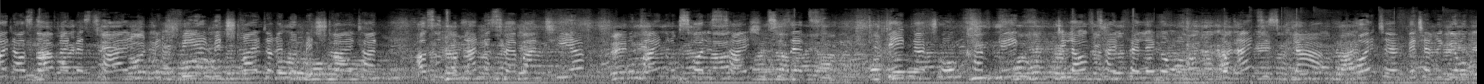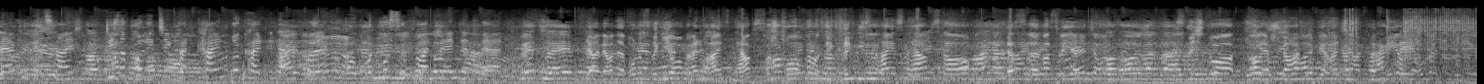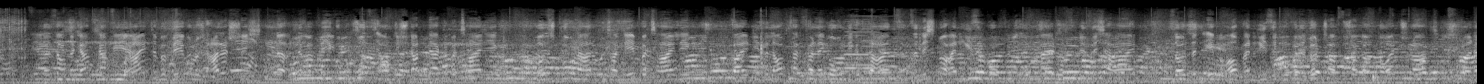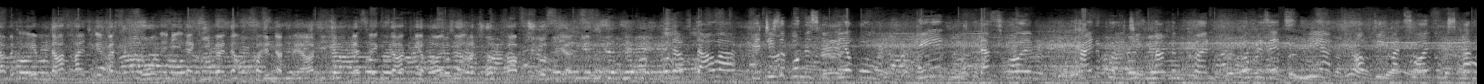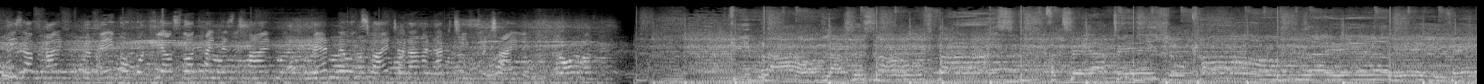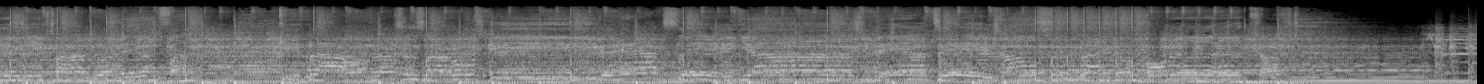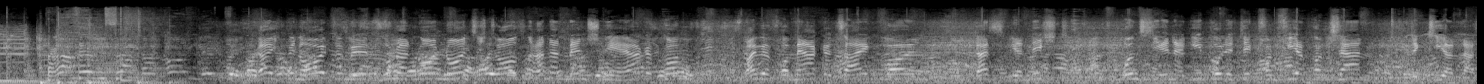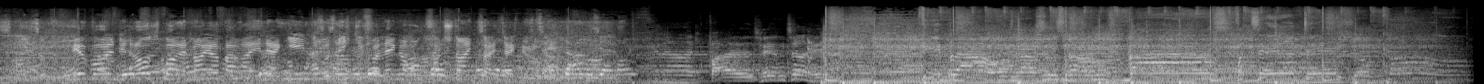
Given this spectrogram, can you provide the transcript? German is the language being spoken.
aus Nordrhein-Westfalen mit vielen Mitstreiterinnen und Mitstreitern aus unserem Landesverband hier, um eindrucksvolles Zeichen zu setzen gegen Atomkraft, gegen die Laufzeitverlängerung. Und eins ist klar, heute wird der Regierung Merkel gezeigt, diese Politik hat keinen Rückhalt in der Bevölkerung und muss sofort beendet werden. Ja, wir haben der Bundesregierung einen heißen Herbst versprochen und sie kriegt diesen heißen Herbst auch. Das, äh, was wir hier hinter uns haben, ist nicht nur sehr stark mit der Anti-AKW und der Umwelt das ist auch eine ganz, ganz breite Bewegung durch alle Schichten. Eine Bewegung, wo sich auch die Stadtwerke beteiligen, wo sich kommunale Unternehmen beteiligen, weil diese Laufzeitverlängerungen, die geplant sind, sind nicht nur ein Risiko für die Umwelt und für die Sicherheit, sondern sind eben auch ein Risiko für den Wirtschaftsstandort Deutschland, weil damit eben nachhaltige Investitionen in die Energiewende auch verhindert werden. Deswegen sagen wir heute Atomkraft Schluss jetzt. Und auf Dauer Bundesregierung gegen das Volk keine Politik machen können. Und wir setzen hier auf die Überzeugungskraft dieser breiten Bewegung und wir aus Nordrhein-Westfalen werden wir uns weiter daran aktiv beteiligen. Gib und lass es raus, was verzehrt Ja, ich bin heute mit 199.000 anderen Menschen hierher gekommen, weil wir Frau Merkel zeigen wollen, dass wir nicht uns die Energiepolitik von vier Konzernen diktieren lassen. Wir wollen den Ausbau erneuerbarer Energien und nicht die Verlängerung von Steinzeittechnologien. bald hinterher. Gib blau und lass es raus, was verzehrt dich?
